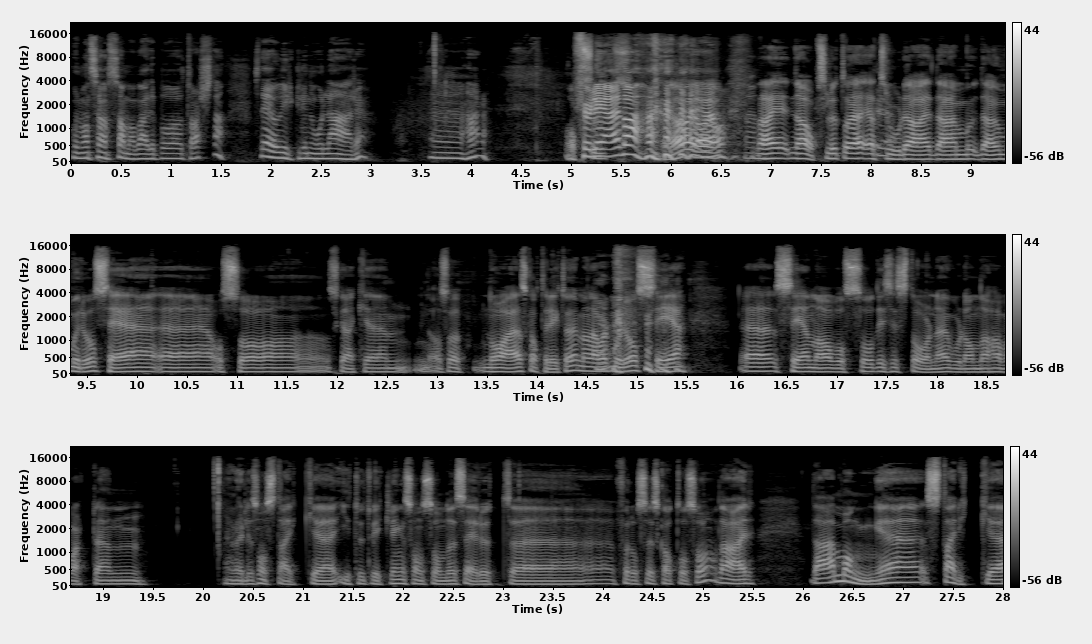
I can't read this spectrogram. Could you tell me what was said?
hvor man samarbeider på tvers. Da. Så det er jo virkelig noe å lære. Eh, her. da. Absolutt. Føler jeg, da. ja, ja, ja. Nei, nei, absolutt. Og jeg, jeg tror det er, det, er, det er, jo moro å se eh, også skal jeg ikke, altså Nå er jeg skattedirektør, men det har vært moro å se, eh, se Nav også de siste årene, hvordan det har vært en, en veldig sånn sterk eh, IT-utvikling, sånn som det ser ut eh, for oss i Skatt også. Det er, det er mange sterke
